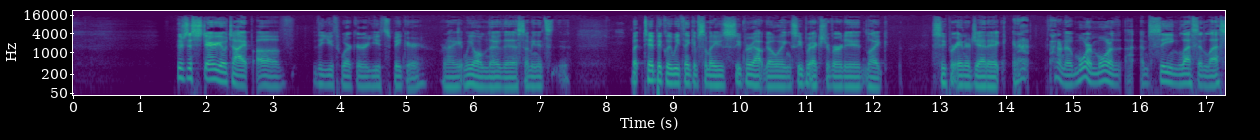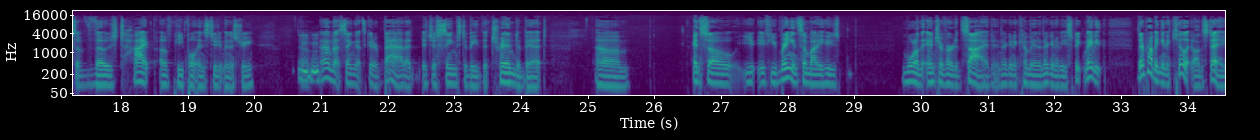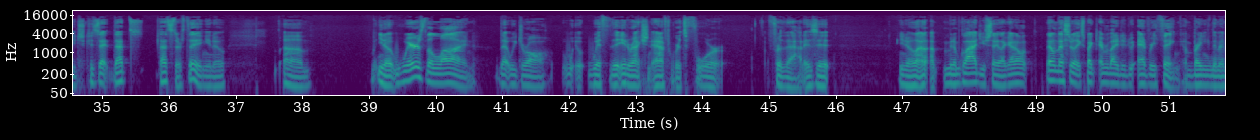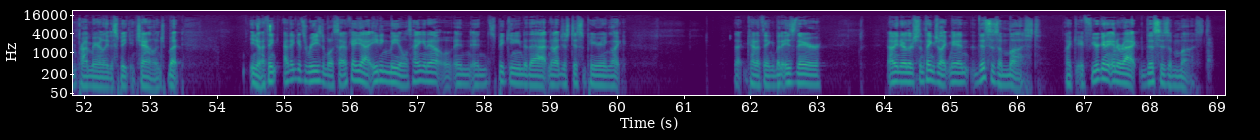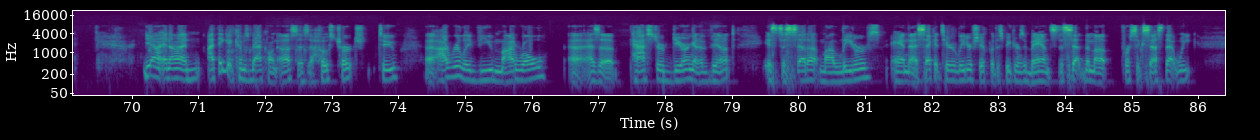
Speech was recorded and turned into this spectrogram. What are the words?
there's this stereotype of the youth worker, youth speaker, right? We all know this. I mean, it's, but typically we think of somebody who's super outgoing, super extroverted, like super energetic, and I I don't know more and more I'm seeing less and less of those type of people in student ministry. Um, mm-hmm. and I'm not saying that's good or bad. It just seems to be the trend a bit. Um, and so you, if you bring in somebody who's more on the introverted side, and they're going to come in and they're going to be speak, maybe they're probably going to kill it on stage because that that's that's their thing, you know. Um, you know, where's the line that we draw w- with the interaction afterwards for for that? Is it you know? I, I, mean, I'm glad you say like I don't. They don't necessarily expect everybody to do everything. I'm bringing them in primarily to speak and challenge, but you know, I think I think it's reasonable to say, okay, yeah, eating meals, hanging out, and and speaking into that, not just disappearing like that kind of thing. But is there? I mean, are there some things you're like, man, this is a must. Like, if you're going to interact, this is a must. Yeah, and I I think it comes back on us as a host church too. Uh, I really view my role uh, as a pastor during an event is to set up my leaders and that second tier leadership with the speakers and bands to set them up for success that week.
